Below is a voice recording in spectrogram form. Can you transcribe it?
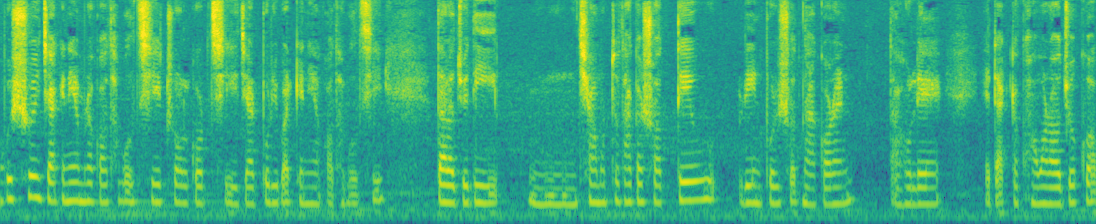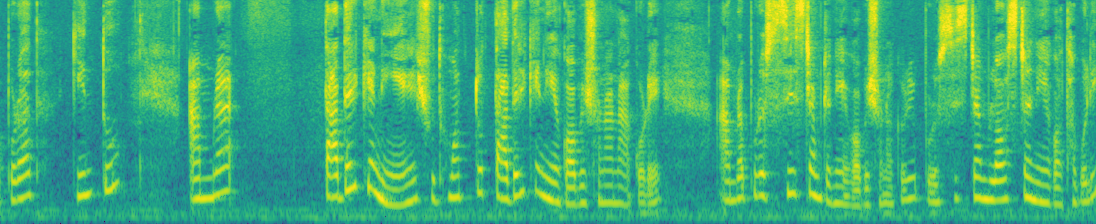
অবশ্যই যাকে নিয়ে আমরা কথা বলছি ট্রল করছি, যার পরিবারকে নিয়ে কথা বলছি, তারা যদি সামর্থ্য থাকা সত্ত্বেও ঋণ পরিশোধ না করেন, তাহলে এটা একটা ক্ষমার অযোগ্য অপরাধ। কিন্তু আমরা তাদেরকে নিয়ে, শুধুমাত্র তাদেরকে নিয়ে গবেষণা না করে, আমরা পুরো সিস্টেমটা নিয়ে গবেষণা করি, পুরো সিস্টেম লসটা নিয়ে কথা বলি,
